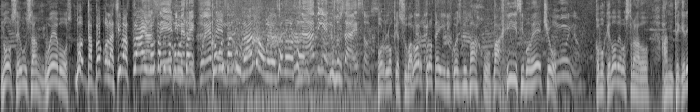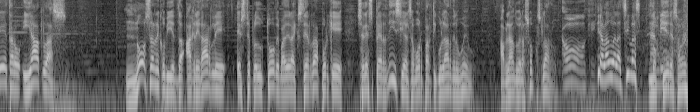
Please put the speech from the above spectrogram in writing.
no se usan huevos. No, tampoco las chivas traen. Ya ¿No sé, cómo me están, recuerden. cómo están jugando, güey? O sea, no, no. Nadie usa esos. Por lo que su valor proteínico es muy bajo, bajísimo de hecho Uy, no. como quedó demostrado ante Querétaro y Atlas. No se recomienda agregarle este producto de manera externa porque se desperdicia el sabor particular del huevo. Hablando de las sopas, claro. Oh. Y hablando de las chivas, no quiere saber.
